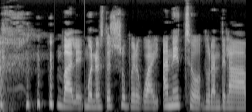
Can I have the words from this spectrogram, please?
vale, bueno, esto es súper guay. Han hecho durante la,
